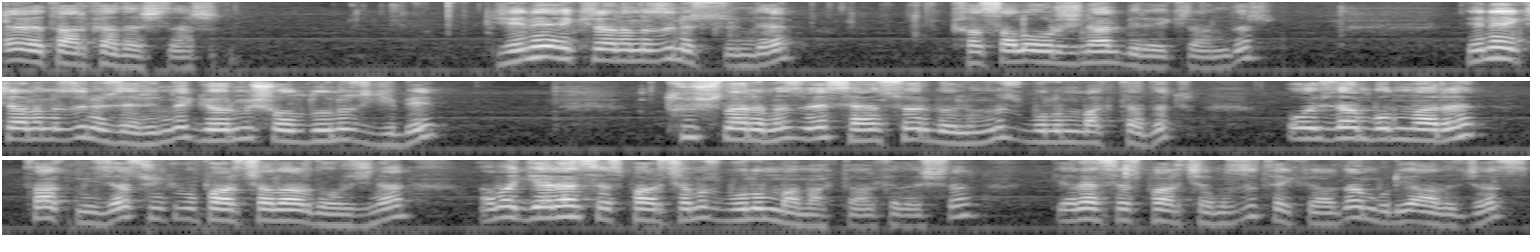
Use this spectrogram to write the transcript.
Evet arkadaşlar. Yeni ekranımızın üstünde kasalı orijinal bir ekrandır. Yeni ekranımızın üzerinde görmüş olduğunuz gibi tuşlarımız ve sensör bölümümüz bulunmaktadır. O yüzden bunları takmayacağız. Çünkü bu parçalar da orijinal. Ama gelen ses parçamız bulunmamakta arkadaşlar. Gelen ses parçamızı tekrardan buraya alacağız.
